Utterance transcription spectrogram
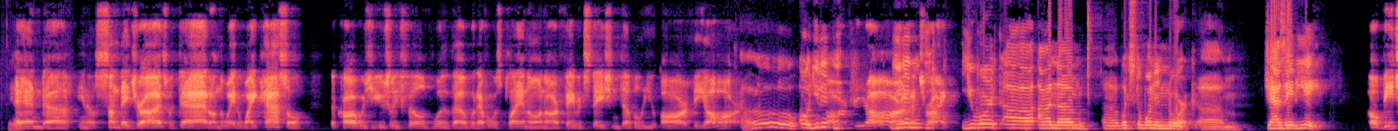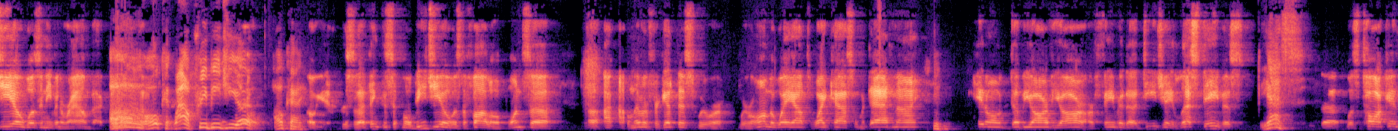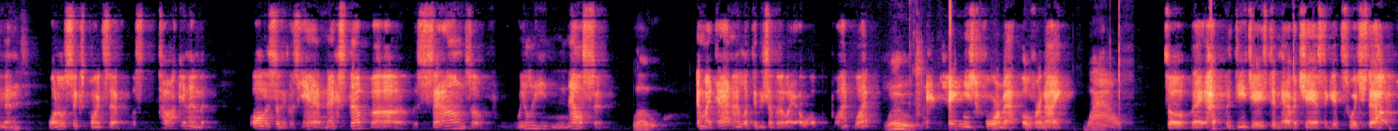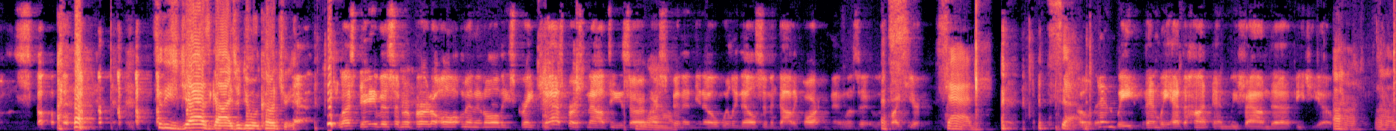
yeah. And, uh, you know, Sunday drives with dad on the way to White Castle, the car was usually filled with uh, whatever was playing on our favorite station, WRVR. Oh, oh, you didn't. RVR, you didn't. That's right. You weren't uh, on um, uh, what's the one in Newark? Um, Jazz eighty eight. Oh, BGO wasn't even around back then. Oh, okay. Wow, pre BGO. Okay. Oh yeah. This is. I think this. Well, BGO was the follow up. Once uh, uh, I, will never forget this. We were we were on the way out to White Castle. My dad and I hit on WRVR, our favorite uh, DJ Les Davis. Yes, uh, was talking and 106.7 was talking, and all of a sudden he goes, "Yeah, next up, uh, the sounds of Willie Nelson." Whoa! And my dad and I looked at each other like, "Oh, what? What?" Whoa! It changed format overnight. Wow. So they the DJs didn't have a chance to get switched out. So, so these jazz guys are doing country. Yeah. Les Davis and Roberta Altman and all these great jazz personalities are, wow. are spinning, you know, Willie Nelson and Dolly Parton. It was, it was That's quite cute. Sad. sad. So then we then we had to hunt and we found uh, BGO. Uh huh. Uh huh.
